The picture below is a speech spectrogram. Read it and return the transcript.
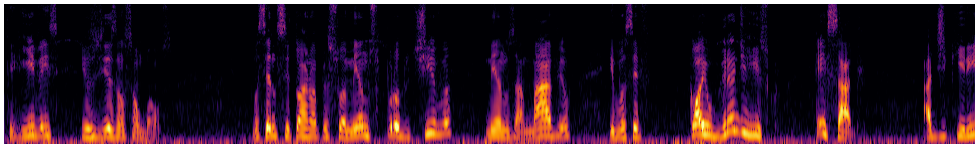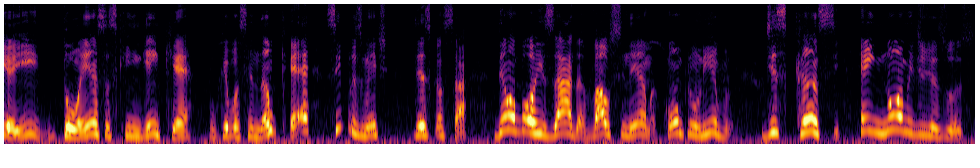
terríveis e os dias não são bons. Você se torna uma pessoa menos produtiva, menos amável, e você corre o grande risco, quem sabe, adquirir aí doenças que ninguém quer, porque você não quer simplesmente descansar. Dê uma boa risada, vá ao cinema, compre um livro, descanse, em nome de Jesus,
